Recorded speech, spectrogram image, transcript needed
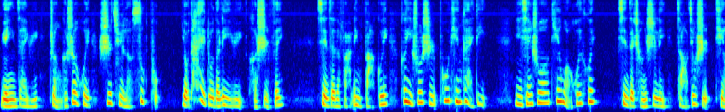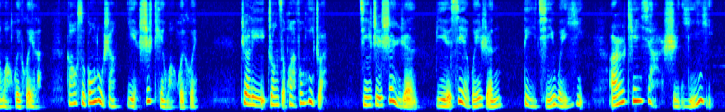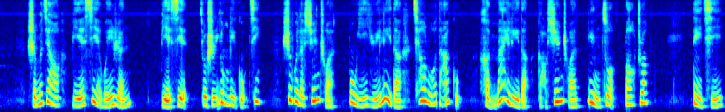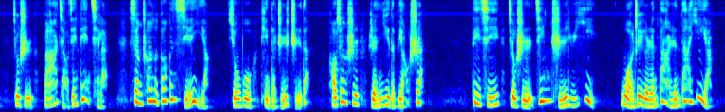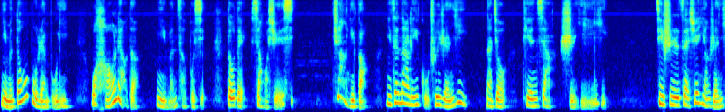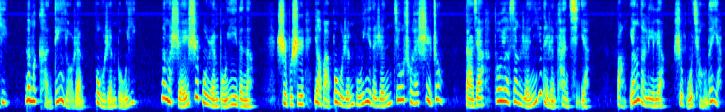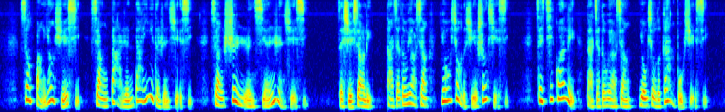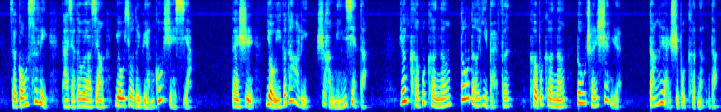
原因在于整个社会失去了素朴，有太多的利欲和是非。现在的法令法规可以说是铺天盖地，以前说天网恢恢，现在城市里早就是天网恢恢了，高速公路上也是天网恢恢。这里庄子话锋一转，机智圣人，别谢为仁，地其为义，而天下是夷矣。什么叫别谢为仁？别谢就是用力鼓劲，是为了宣传。不遗余力的敲锣打鼓，很卖力的搞宣传、运作、包装。地齐就是把脚尖垫起来，像穿了高跟鞋一样，胸部挺得直直的，好像是仁义的表率。地齐就是矜持于义，我这个人大仁大义呀，你们都不仁不义，我好了得，你们则不行，都得向我学习。这样一搞。你在那里鼓吹仁义，那就天下是夷矣。既是在宣扬仁义，那么肯定有人不仁不义。那么谁是不仁不义的呢？是不是要把不仁不义的人揪出来示众？大家都要向仁义的人看齐呀！榜样的力量是无穷的呀！向榜样学习，向大仁大义的人学习，向圣人贤人学习。在学校里，大家都要向优秀的学生学习；在机关里，大家都要向优秀的干部学习；在公司里，大家都要向优秀的员工学习啊！但是有一个道理是很明显的：人可不可能都得一百分？可不可能都成圣人？当然是不可能的。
